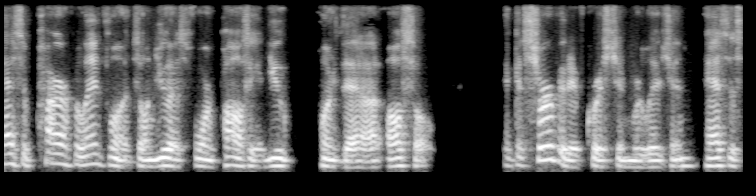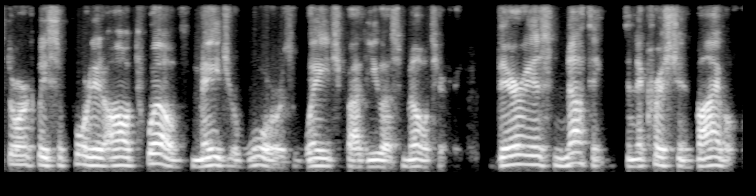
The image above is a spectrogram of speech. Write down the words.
has a powerful influence on U.S. foreign policy, and you pointed that out also. The conservative Christian religion has historically supported all 12 major wars waged by the U.S. military. There is nothing in the Christian Bible,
